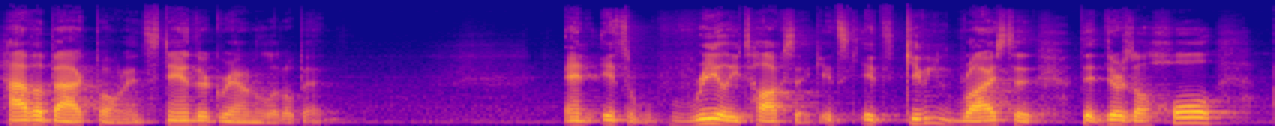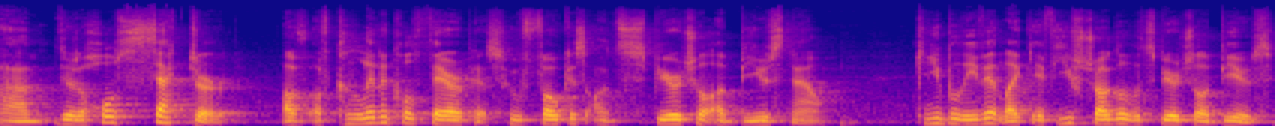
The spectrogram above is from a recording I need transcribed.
have a backbone and stand their ground a little bit and it's really toxic. It's it's giving rise to that. There's a whole um, there's a whole sector of, of clinical therapists who focus on spiritual abuse now. Can you believe it? Like if you struggle with spiritual abuse,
